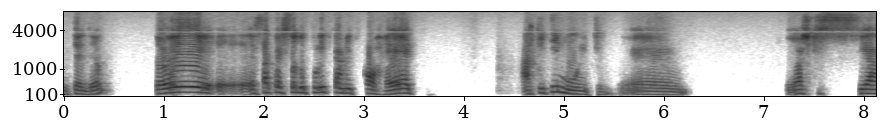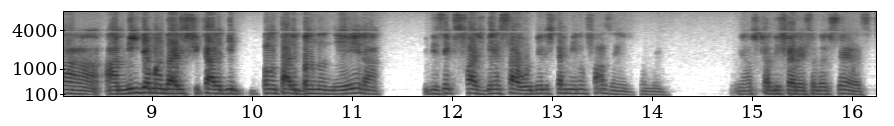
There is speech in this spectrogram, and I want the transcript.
Entendeu? Então, essa questão do politicamente correto, aqui tem muito. É, eu acho que se a, a mídia mandar eles ficarem de plantar de bananeira e dizer que isso faz bem à saúde, eles terminam fazendo também. Eu acho que a diferença deve ser essa.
